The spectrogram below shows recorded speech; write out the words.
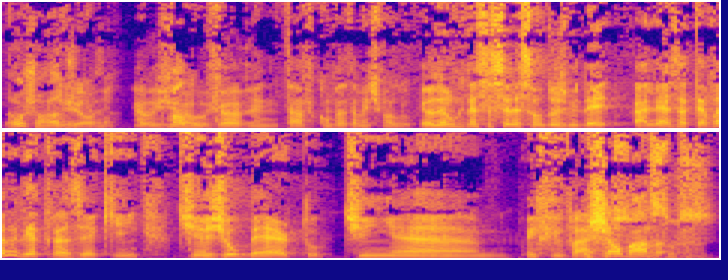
É o jovem. O jovem. É o, jo Maluco. o jovem, tava completamente maluco. Eu lembro que nessa seleção 2010, aliás, até valeria trazer aqui, hein? tinha Gilberto, tinha. Enfim, vários. Michel Bastos.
